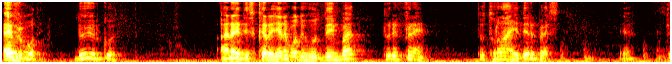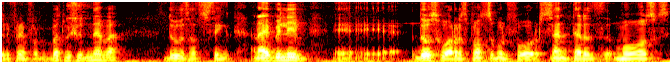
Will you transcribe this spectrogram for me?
Everybody, do your good. And I discourage anybody who's doing bad to refrain, to try their best. Yeah, to refrain from. It. But we should never do such things. And I believe uh, those who are responsible for centers, mosques,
